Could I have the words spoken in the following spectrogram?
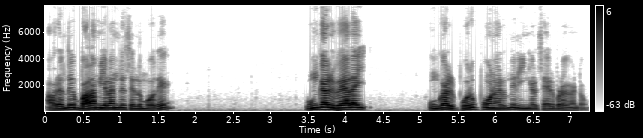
அவர் வந்து பலம் இழந்து செல்லும்போது உங்கள் வேலை உங்கள் பொறுப்பு உணர்ந்து நீங்கள் செயல்பட வேண்டும்.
